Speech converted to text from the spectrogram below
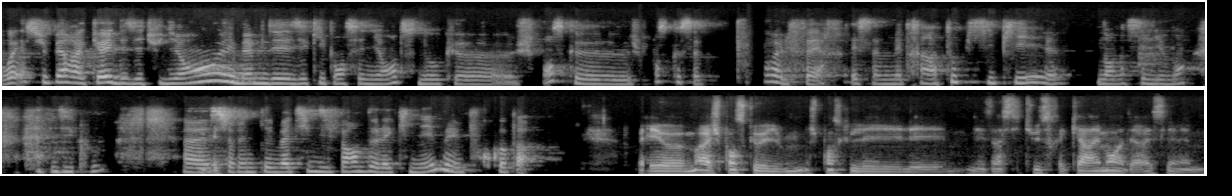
ouais, super accueil des étudiants et même des équipes enseignantes. Donc, je, pense que, je pense que ça pourrait le faire et ça me mettrait un tout petit pied dans l'enseignement, du coup, sur une thématique différente de la kiné, mais pourquoi pas. Et, je pense que, je pense que les, les, instituts seraient carrément intéressés même.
